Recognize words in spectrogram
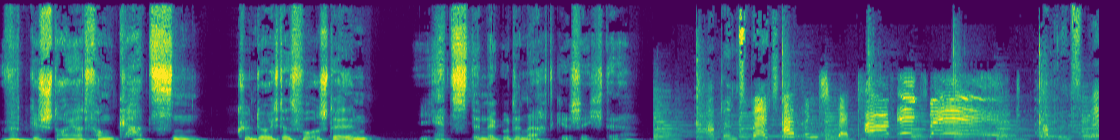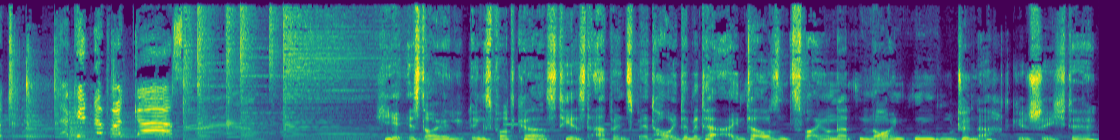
wird gesteuert von Katzen. Könnt ihr euch das vorstellen? Jetzt in der Gute Nacht Geschichte. Ab ins Bett, Ab ins Bett. ab ins Bett, ab ins Bett. Der Kinderpodcast. Hier ist euer Lieblingspodcast. Hier ist Ab ins Bett heute mit der 1209. Gute Nacht Geschichte.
